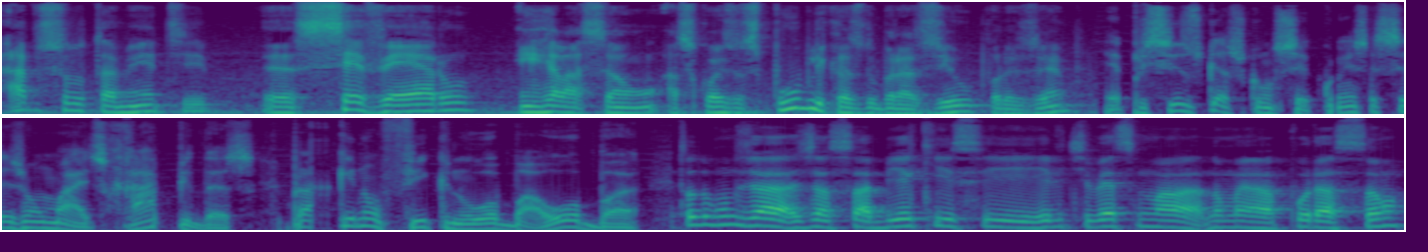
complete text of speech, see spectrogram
absolutamente é, severo em relação às coisas públicas do Brasil, por exemplo. É preciso que as consequências sejam mais rápidas para que não fique no oba-oba. Todo mundo já, já sabia que se ele tivesse numa, numa apuração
